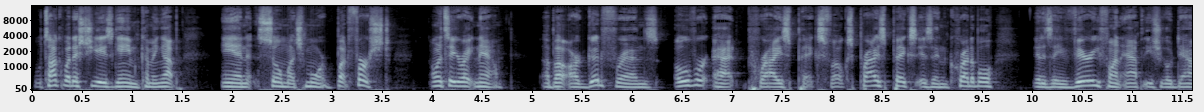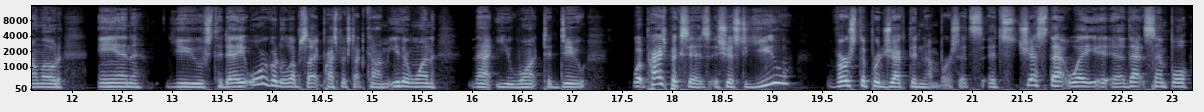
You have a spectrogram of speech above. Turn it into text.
We'll talk about SGA's game coming up and so much more. But first, I want to tell you right now about our good friends over at Prize Picks, folks. Prize Picks is incredible. It is a very fun app that you should go download and use today or go to the website prizepicks.com, either one that you want to do. What Prize Picks is, is just you versus the projected numbers. It's it's just that way, uh, that simple.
